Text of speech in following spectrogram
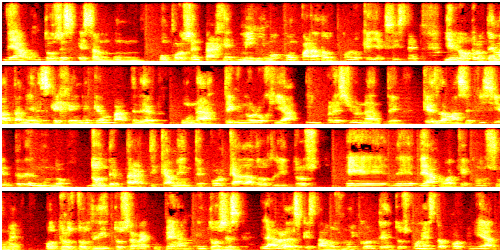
de agua. Entonces, es un, porcentaje mínimo comparado con lo que ya existe. Y el otro tema también es que Heineken va a tener una tecnología impresionante, que es la más eficiente del mundo, donde prácticamente por cada dos litros eh, de agua que consume, otros dos litros se recuperan. Entonces, la verdad es que estamos muy contentos con esta oportunidad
